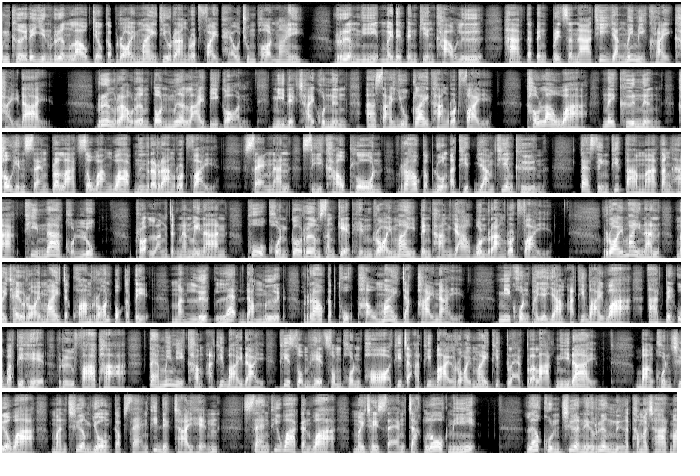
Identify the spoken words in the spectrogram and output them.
คุณเคยได้ยินเรื่องเล่าเกี่ยวกับรอยไหม้ที่รางรถไฟแถวชุมพรไหม เรื่องนี้ไม่ได้เป็นเพียงข่าวลือ หากแต่เป็นปริศนาที่ยังไม่มีใครไขได้ เรื่องราวเริ่มต้นเมื่อหลายปีก่อน มีเด็กชายคนหนึ่งอาศัยอยู่ใกล้ทางรถไฟ เขาเล่าว่าในคืนหนึ่ง เขาเห็นแสงประหลาดสว่างวาบหนึ่งระรางรถไฟ แสงนั้นสีขาวโพลนราวกับดวงอาทิตย์ยามเที่ยงคืน แต่สิ่งที่ตามมาตั้งหากที่น่าขนลุก เพราะหลังจากนั้นไม่นาน ผู้คนก็เริ่มสังเกตเห็นรอยไหม้เป็นทางยาวบนรางรถไฟ รอยไหม้นั้นไม่ใช่รอยไหม้จากความร้อนปกติ มันลึกและดำมืด ราวกับถูกเผาไหม้จากภายใน มีคนพยายามอธิบายว่าอาจเป็นอุบัติเหตุหรือฟ้าผ่า แต่ไม่มีคำอธิบายใดที่สมเหตุสมผลพอที่จะอธิบายรอยไหม้ที่แปลกประหลาดนี้ได้ บางคนเชื่อว่ามันเชื่อมโยงกับแสงที่เด็กชายเห็น แสงที่ว่ากันว่าไม่ใช่แสงจากโลกนี้ แล้วคุณเชื่อในเรื่องเหนือธรรมชาติไหม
